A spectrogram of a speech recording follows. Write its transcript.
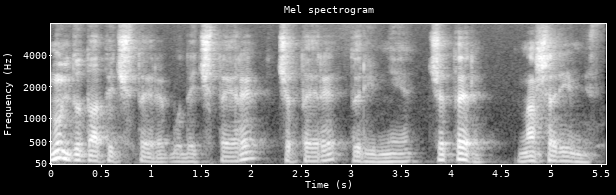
0 додати 4 буде 4, 4 дорівнює 4. Наша рівність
